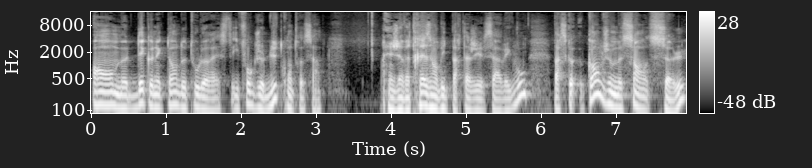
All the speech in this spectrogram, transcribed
en me déconnectant de tout le reste. Il faut que je lutte contre ça. J'avais très envie de partager ça avec vous, parce que quand je me sens seul,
